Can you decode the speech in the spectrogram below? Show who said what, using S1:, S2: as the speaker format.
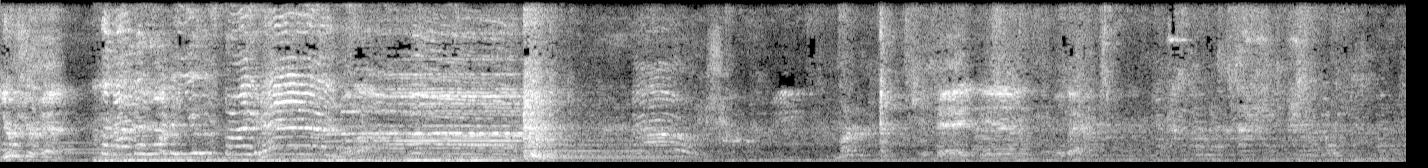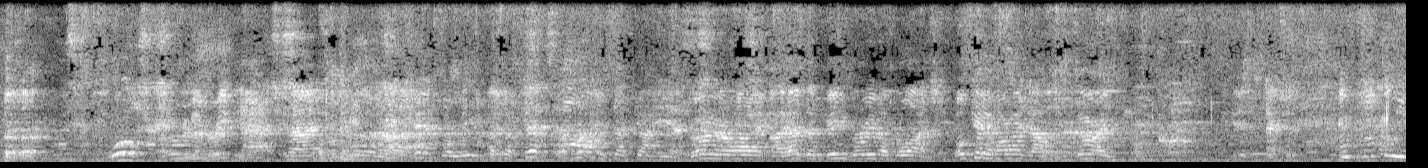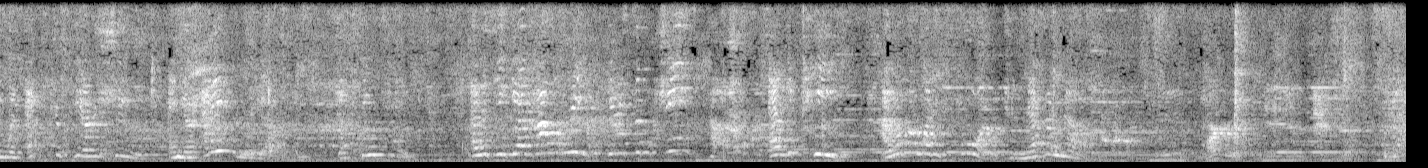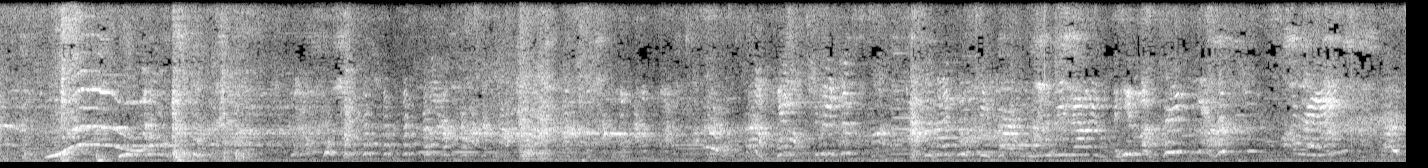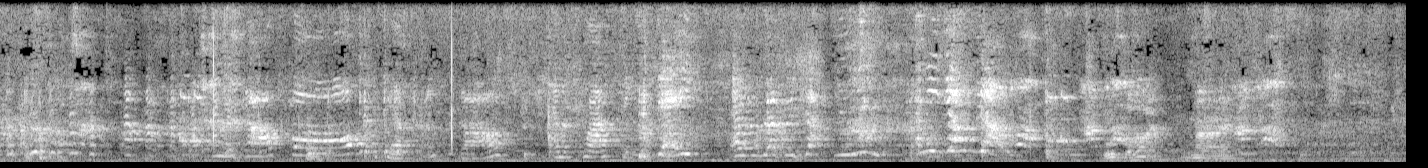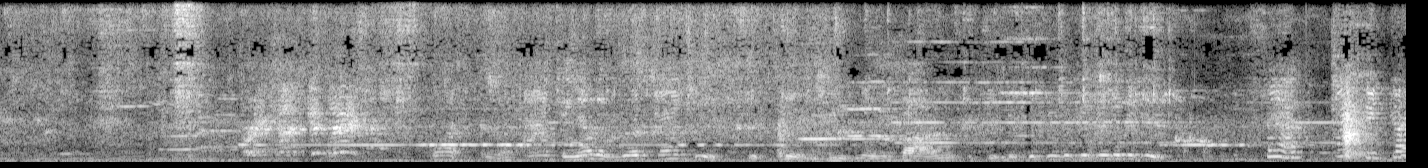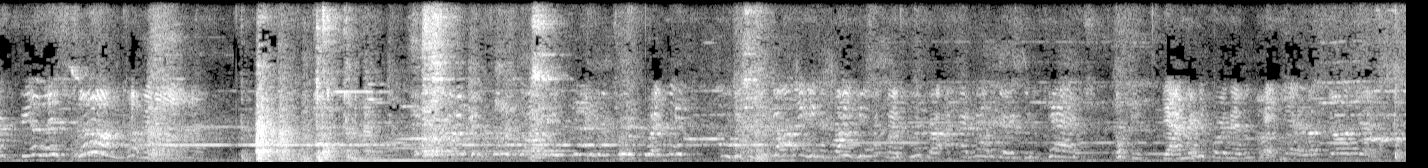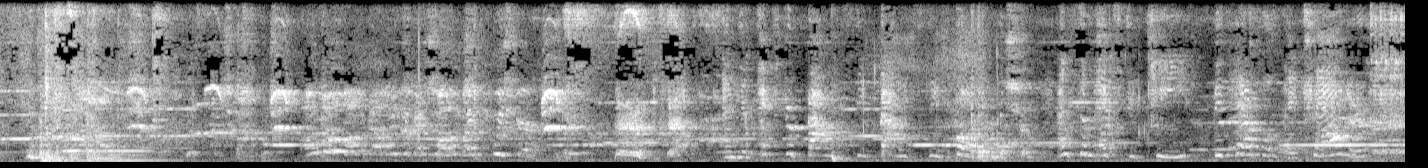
S1: Use your hand. Of shoes, and you're angry just in case. And if you get hungry, here's some cheese puffs and a key.
S2: The good. Bottom. Fat, I think I feel a song coming on.
S3: Yeah, I'm ready for another take.
S4: Okay, let's go again.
